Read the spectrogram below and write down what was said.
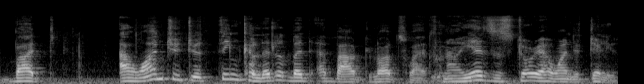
But I want you to think a little bit about Lot's wife. Now, here's the story I want to tell you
